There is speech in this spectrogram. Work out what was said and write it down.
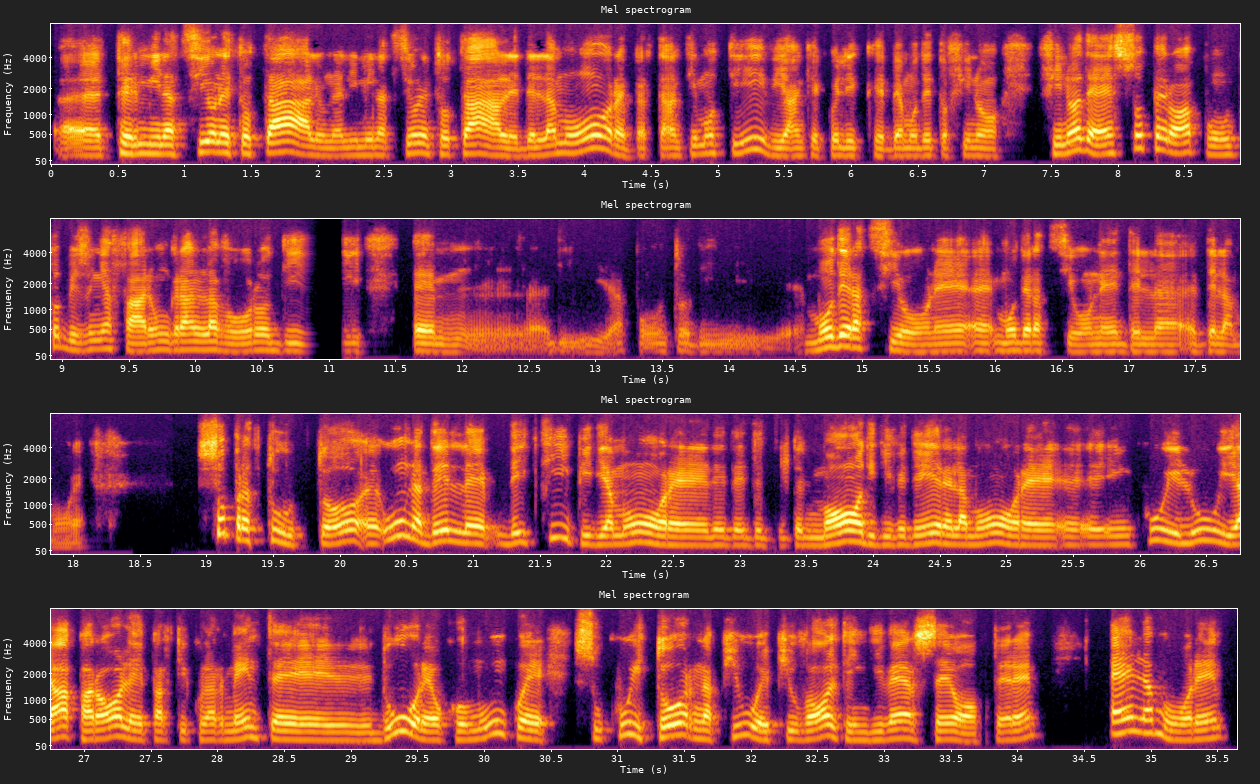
eh, terminazione totale, un'eliminazione totale dell'amore per tanti motivi, anche quelli che abbiamo detto fino, fino adesso, però appunto bisogna fare un gran lavoro di di, ehm, di, appunto, di moderazione, eh, moderazione del, dell'amore. Soprattutto, eh, uno dei tipi di amore, dei de, de, de, modi di vedere l'amore, eh, in cui lui ha parole particolarmente dure o comunque su cui torna più e più volte in diverse opere, è l'amore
